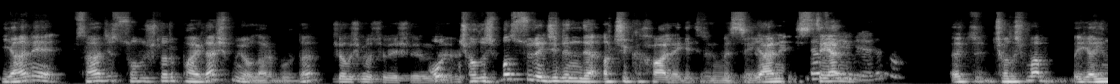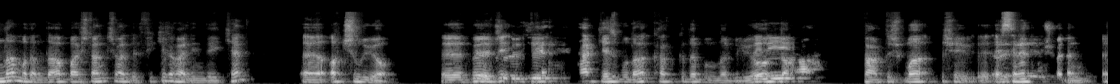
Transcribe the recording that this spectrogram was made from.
Yani sadece sonuçları paylaşmıyorlar burada. Çalışma süreçlerinde. O çalışma sürecinin de açık hale getirilmesi. Yani isteyen e, çalışma yayınlanmadan daha başlangıç halinde fikir halindeyken e, açılıyor. E, böylece herkes buna katkıda bulunabiliyor. Deneyim, daha tartışma şey e, esere dönüşmeden e,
